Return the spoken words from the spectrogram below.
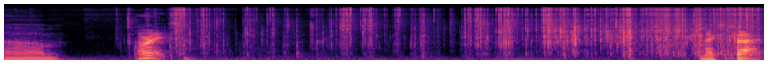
Um, all right. Next pack.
